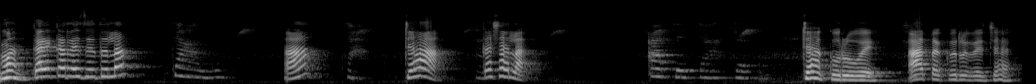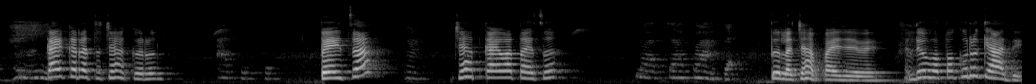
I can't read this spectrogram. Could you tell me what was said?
म्हण काय करायचंय तुला? आ? चहा. कशाला? चहा करू वय. आता करू वे चहा. काय करायचं चहा करून? प्यायचा? चहात काय वाटायचं? तुला चहा पाहिजे वे देव बाप्पा करू की आधी?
